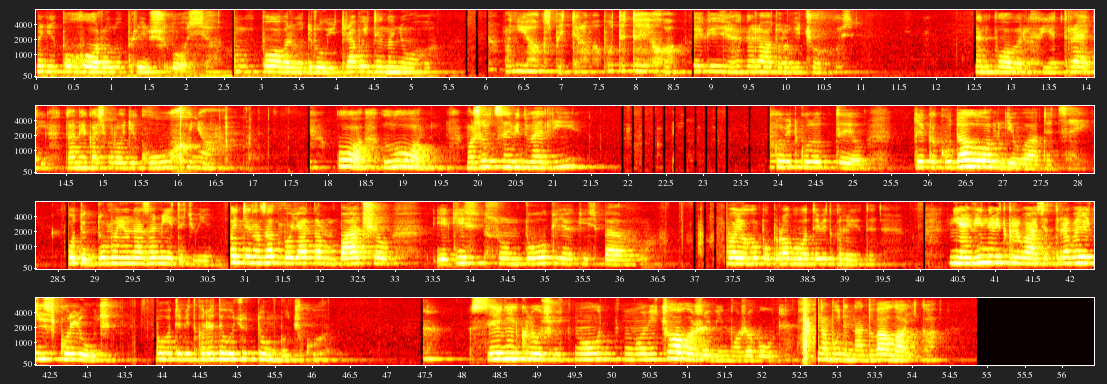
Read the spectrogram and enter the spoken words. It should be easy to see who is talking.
Speaker 1: Мені по горлу прийшлося. Поверх другий, треба йти на нього. Мені як спить, треба бути тихо. Якийсь генератор від чогось. Один поверх є третій, там якась вроді кухня. О, лом. Може, це від двері? Відколотив. Тільки куди лом дівати цей? Котик, думаю, не замітить він. Йти назад, бо я там бачив якийсь сундук, якийсь певно. Треба його попробувати відкрити. Ні, він не відкривається, треба якийсь колюч. Спробувати відкрити оцю тумбочку. Синій ключ, ну, ну від чого же він може бути? Вона буде на два лайка.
